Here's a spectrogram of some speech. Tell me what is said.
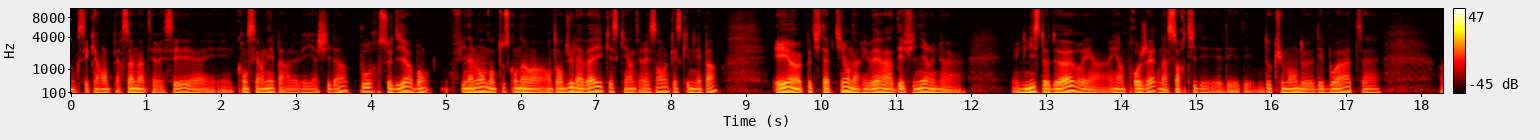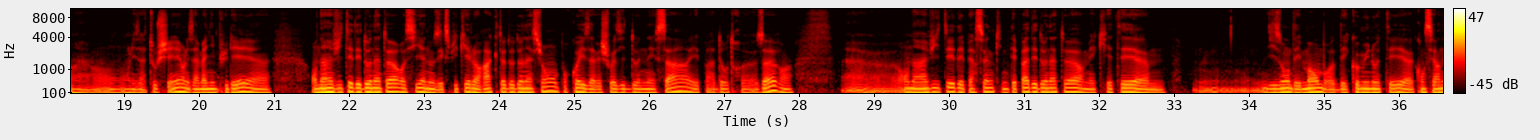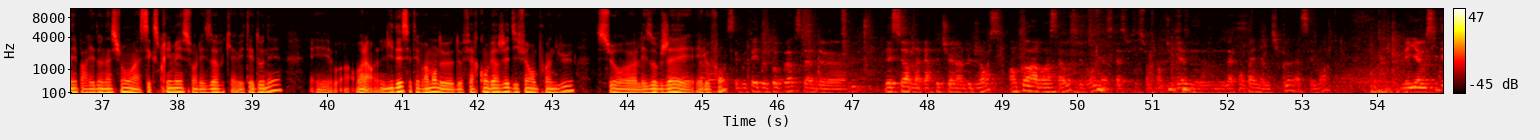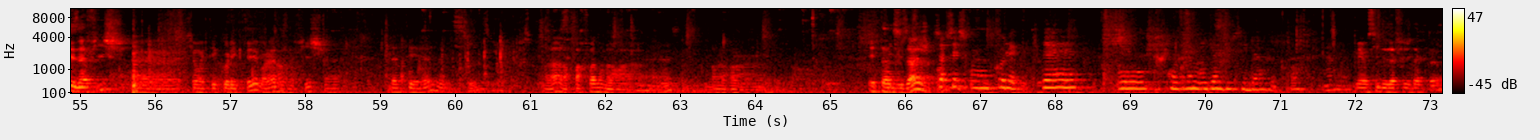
donc ces 40 personnes intéressées euh, et concernées par le VIH-Sida, pour se dire, bon, finalement, dans tout ce qu'on a entendu la veille, qu'est-ce qui est intéressant, qu'est-ce qui ne l'est pas. Et euh, petit à petit, on arrivait à définir une, une liste d'œuvres et, un, projet. On a sorti des, documents de, des boîtes, euh, on, les a touchés, on les a manipulés. Euh, on a invité des donateurs aussi à nous expliquer leur acte de donation, pourquoi ils avaient choisi de donner ça et pas d'autres œuvres. Euh, on a invité des personnes qui n'étaient pas des donateurs, mais qui étaient, euh, disons, des membres des communautés euh, concernées par les donations à s'exprimer sur les œuvres qui avaient été données. Et voilà, l'idée c'était vraiment de, faire converger différents points de vue sur les objets et, le fond. Ces bouteilles de poppers là, de, des sœurs de la perpétuelle indulgence, encore à Brassao, c'est drôle, cette association portugaise nous, nous, accompagne un petit peu, là c'est moi. Mais il y a aussi des affiches qui ont été collectées, voilà, des affiches euh, d'ATN ici. Voilà, alors parfois dans leur, euh, dans leur état d'usage. Ça c'est ce qu'on collectait au Congrès mondial du sida, je crois. Mais aussi des affiches d'acteurs.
